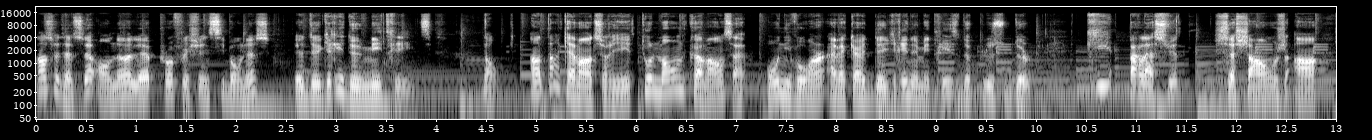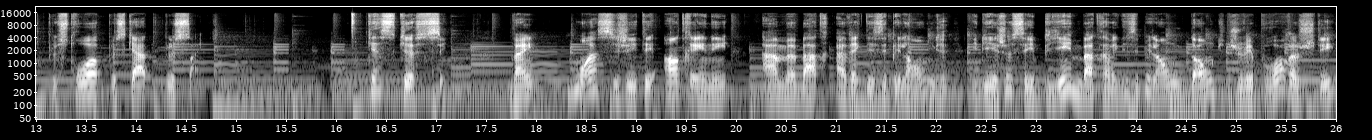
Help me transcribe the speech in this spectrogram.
Ensuite de ça, on a le Proficiency Bonus, le degré de maîtrise. Donc, en tant qu'aventurier, tout le monde commence au niveau 1 avec un degré de maîtrise de plus 2 qui, par la suite, se change en plus 3, plus 4, plus 5. Qu'est-ce que c'est? Ben, moi, si j'ai été entraîné à me battre avec des épées longues, eh bien, je sais bien me battre avec des épées longues, donc je vais pouvoir ajouter,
